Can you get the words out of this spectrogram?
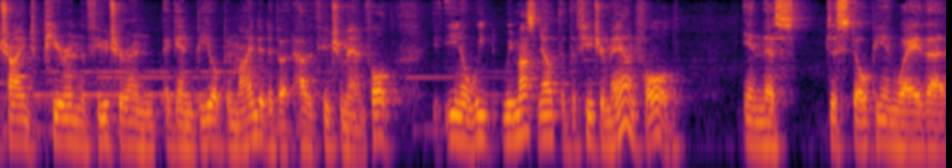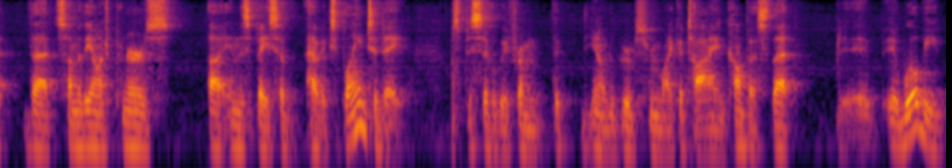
trying to peer in the future and again be open minded about how the future may unfold. You know, we we must note that the future may unfold in this dystopian way that that some of the entrepreneurs uh, in the space have, have explained to date, specifically from the you know the groups from like Atai and Compass, that it, it will be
